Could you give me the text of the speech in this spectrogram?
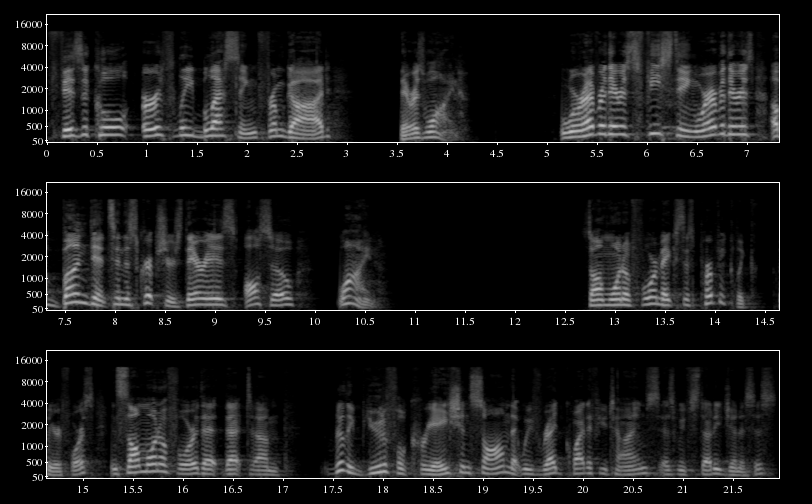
physical, earthly blessing from God, there is wine. Wherever there is feasting, wherever there is abundance in the scriptures, there is also wine. Psalm 104 makes this perfectly clear for us. In Psalm 104, that, that um, really beautiful creation psalm that we've read quite a few times as we've studied Genesis,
